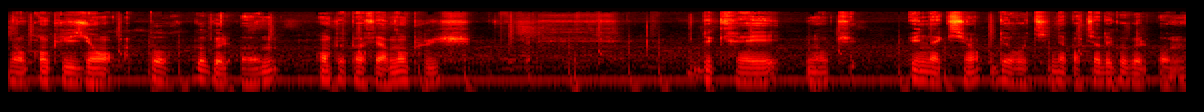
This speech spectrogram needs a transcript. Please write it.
Donc conclusion pour Google Home, on ne peut pas faire non plus de créer donc une action de routine à partir de Google Home.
